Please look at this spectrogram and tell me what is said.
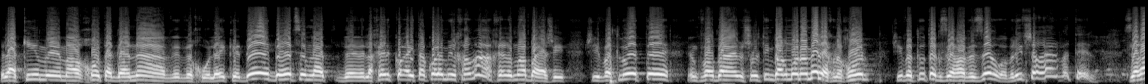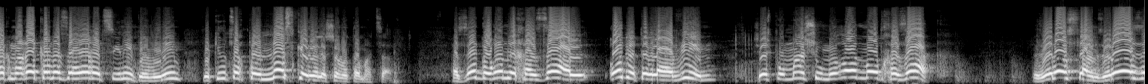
ולהקים אה, מערכות הגנה ו- וכולי, כדי בעצם, לה... ולכן הייתה כל המלחמה, אחרת מה הבעיה? ש... שיבטלו את, אה, הם כבר הם שולטים בארמון המלך, נכון? שיבטלו את הגזרה וזהו, אבל אי אפשר היה לבטל. זה רק מראה כמה זה היה רציני, אתם מבינים? זה כאילו צריך פה נס כדי לשנות את המצב. אז זה גורם לחז"ל עוד יותר להבין שיש פה משהו מאוד מאוד חזק. וזה לא סתם, זה לא איזה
